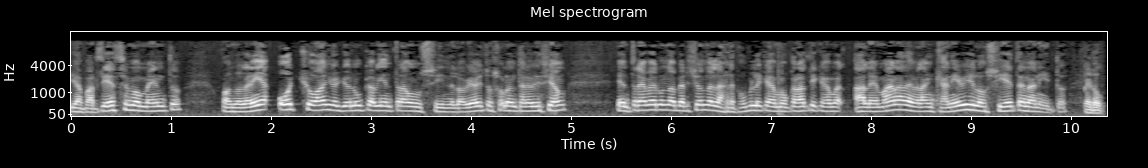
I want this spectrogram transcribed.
Y a partir de ese momento, cuando tenía ocho años, yo nunca había entrado a un cine, lo había visto solo en televisión, entré a ver una versión de la República Democrática Alemana de Blancanieves y los siete enanitos. Pero,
